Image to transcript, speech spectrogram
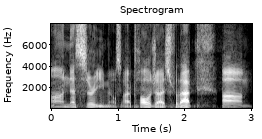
unnecessary emails. I apologize for that. Um,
